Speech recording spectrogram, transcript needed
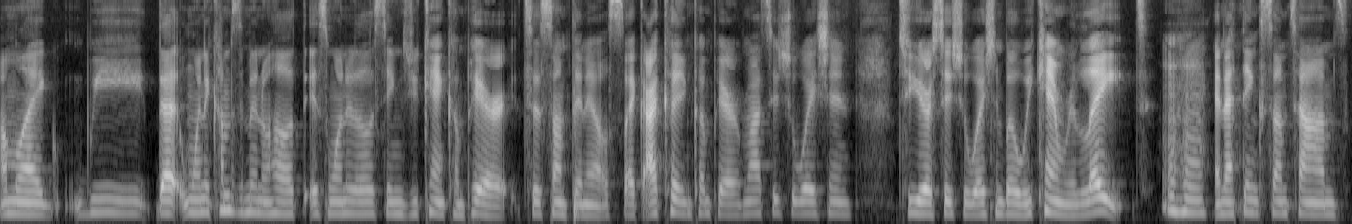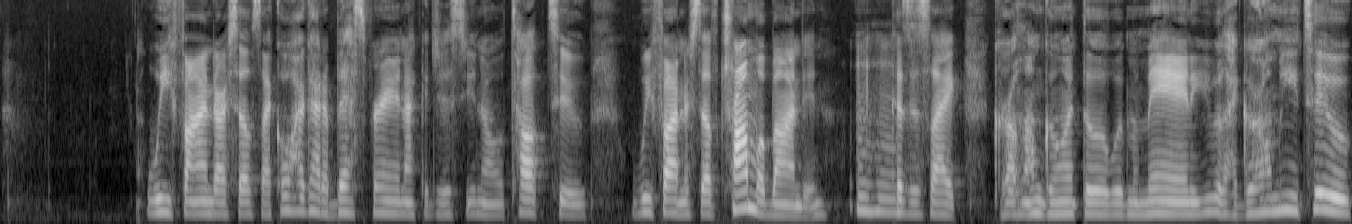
I'm like, we that when it comes to mental health, it's one of those things you can't compare it to something else. Like I couldn't compare my situation to your situation, but we can relate. Mm-hmm. And I think sometimes we find ourselves like, oh, I got a best friend I could just, you know, talk to. We find ourselves trauma bonding mm-hmm. because it's like, girl, I'm going through it with my man. And you were like, girl, me too.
